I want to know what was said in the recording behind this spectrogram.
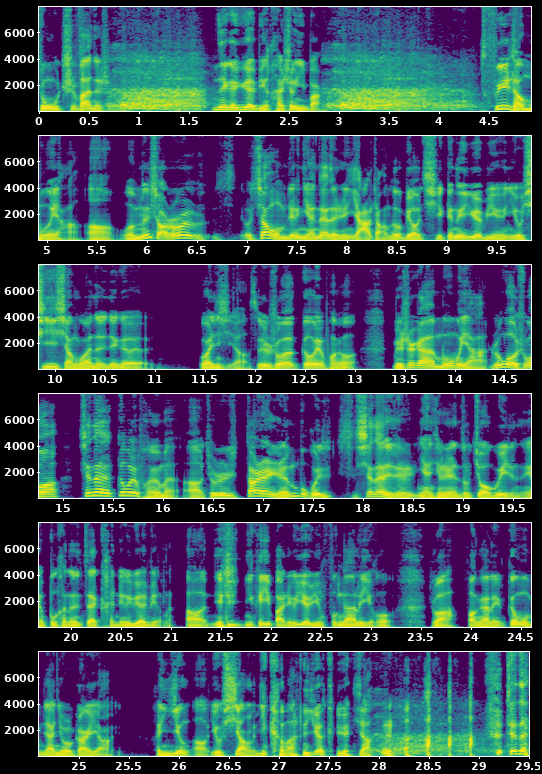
中午吃饭的时候，那个月饼还剩一半，非常磨牙啊！我们小时候，像我们这个年代的人，牙长得都比较齐，跟那月饼有息息相关的那个关系啊。所以说，各位朋友，没事干磨磨牙。如果说现在各位朋友们啊，就是当然人不会，现在这年轻人都娇贵着呢，也不可能再啃这个月饼了啊。你你可以把这个月饼风干了以后，是吧？放干了，跟我们家牛肉干一样，很硬啊，又香。你啃完了越啃越香，是吧？真的，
